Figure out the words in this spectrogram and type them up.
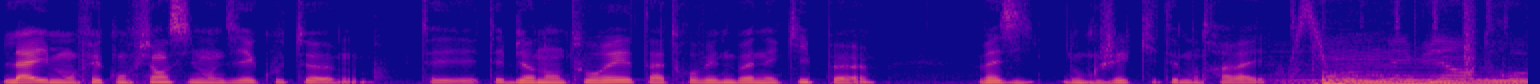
là, ils m'ont fait confiance. Ils m'ont dit écoute, t'es es bien entouré, t'as trouvé une bonne équipe, vas-y. Donc j'ai quitté mon travail. On est bien trop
